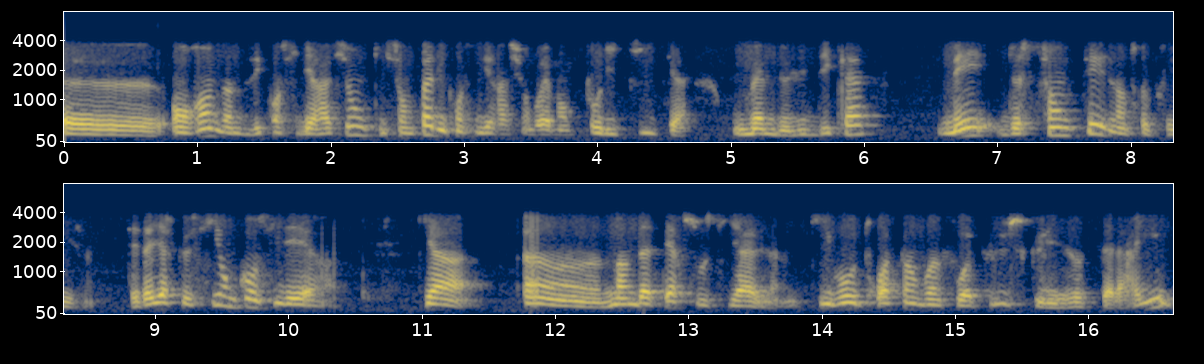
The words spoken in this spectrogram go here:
euh, on rentre dans des considérations qui ne sont pas des considérations vraiment politiques ou même de lutte des classes, mais de santé de l'entreprise. C'est-à-dire que si on considère qu'il y a un mandataire social qui vaut 320 fois plus que les autres salariés,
